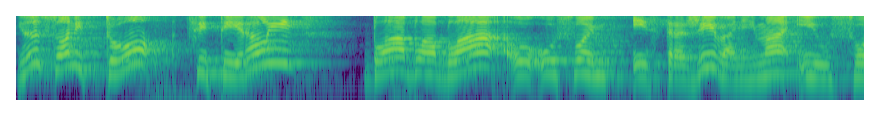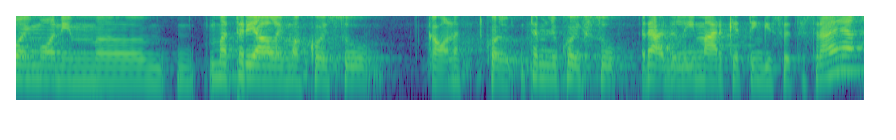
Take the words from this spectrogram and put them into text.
I onda su oni to citirali bla bla bla u, u svojim istraživanjima i u svojim onim uh, materijalima koje su kao na koj, temelju kojih su radili i marketing i sve te sranja,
